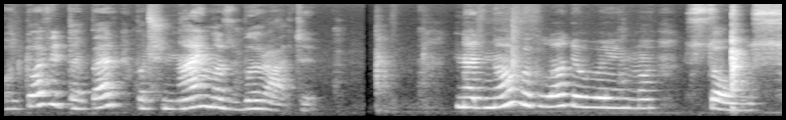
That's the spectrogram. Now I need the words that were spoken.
готові. Тепер починаємо збирати. На дно викладаємо соус.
